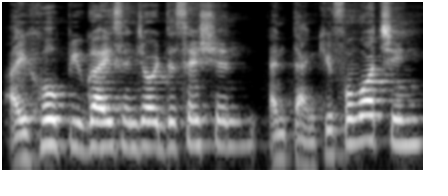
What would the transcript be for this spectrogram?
I hope you guys enjoyed the session and thank you for watching.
